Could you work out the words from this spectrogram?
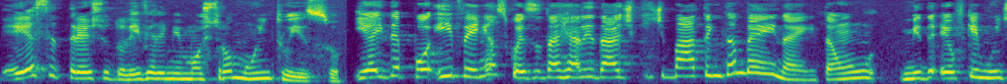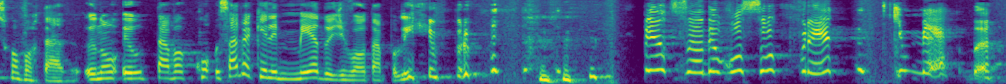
esse trecho do livro ele me mostrou muito isso. E aí depois e vem as coisas da realidade que te batem também, né? Então, me, eu fiquei muito desconfortável. Eu não eu tava com, sabe aquele medo de voltar pro livro? Pensando, eu vou sofrer. Que merda.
